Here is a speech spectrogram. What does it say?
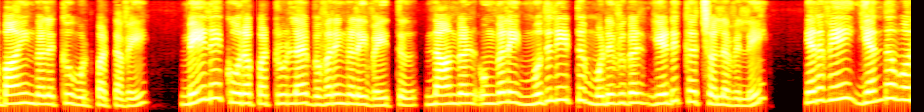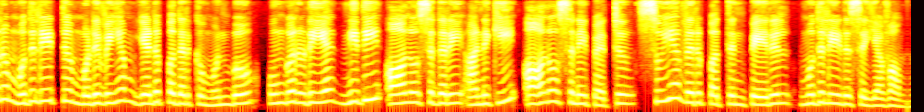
அபாயங்களுக்கு உட்பட்டவை. மேலே கூறப்பட்டுள்ள விவரங்களை வைத்து நாங்கள் உங்களை முதலீட்டு முடிவுகள் எடுக்கச் சொல்லவில்லை. எனவே எந்தவொரு முதலீட்டு முடிவையும் எடுப்பதற்கு முன்பு உங்களுடைய நிதி ஆலோசகரை அணுகி ஆலோசனை பெற்று சுய விருப்பத்தின் பேரில் முதலீடு செய்யவும்.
